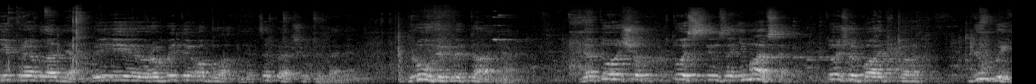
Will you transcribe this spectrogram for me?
І приобладнання, і робити обладнання. Це перше питання. Друге питання. Для того, щоб хтось цим займався, той же батько, любий,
